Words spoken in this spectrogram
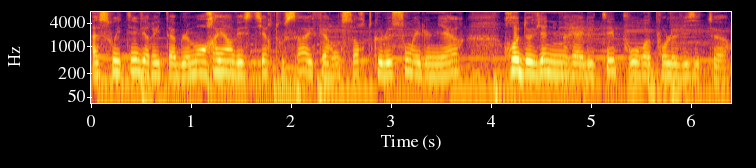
a souhaité véritablement réinvestir tout ça et faire en sorte que le son et lumière redeviennent une réalité pour, pour le visiteur.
